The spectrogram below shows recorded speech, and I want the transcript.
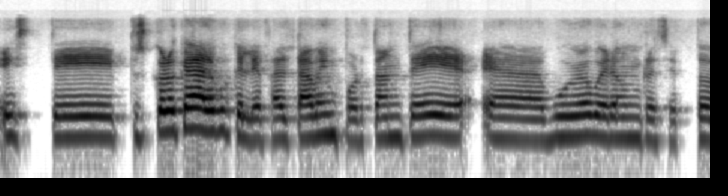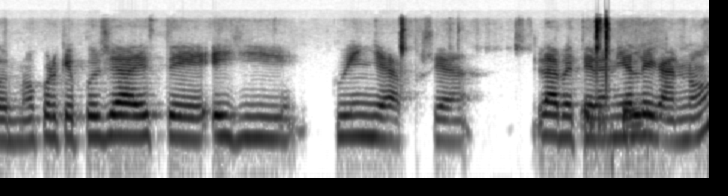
este, pues creo que algo que le faltaba importante a Burrow era un receptor, ¿no? Porque pues ya este A.G. Green ya, pues ya la veteranía le ganó.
